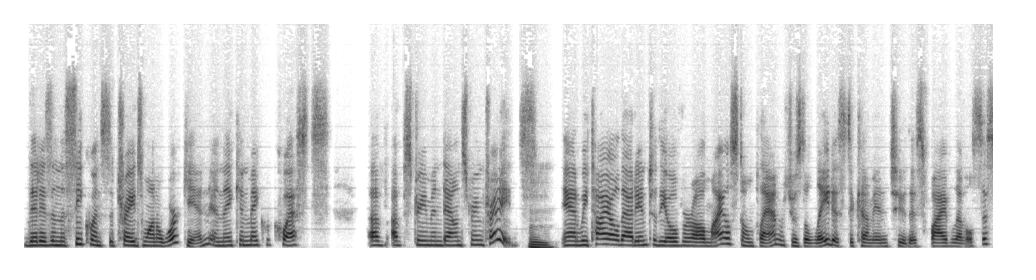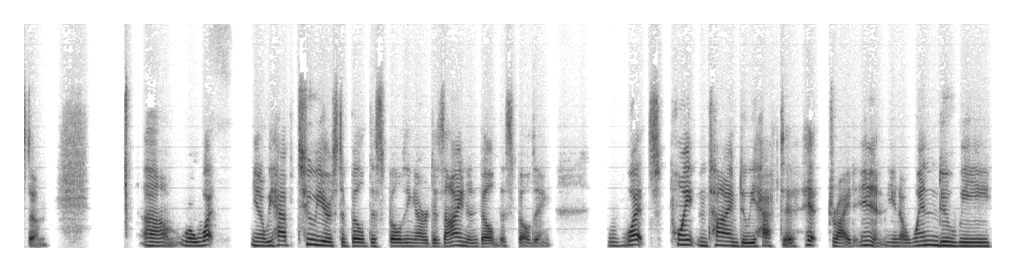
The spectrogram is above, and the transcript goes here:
that is in the sequence the trades want to work in, and they can make requests of upstream and downstream trades. Mm. And we tie all that into the overall milestone plan, which was the latest to come into this five level system. Um, well, what, you know, we have two years to build this building or design and build this building. What point in time do we have to hit dried in? You know, when do we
